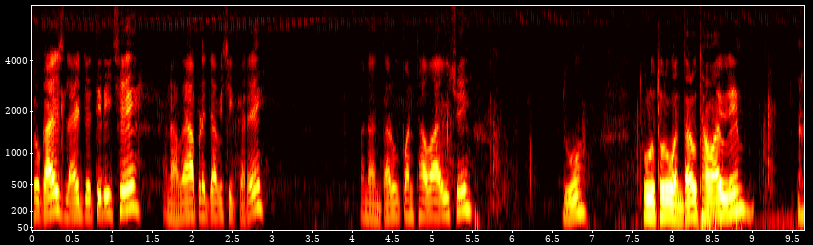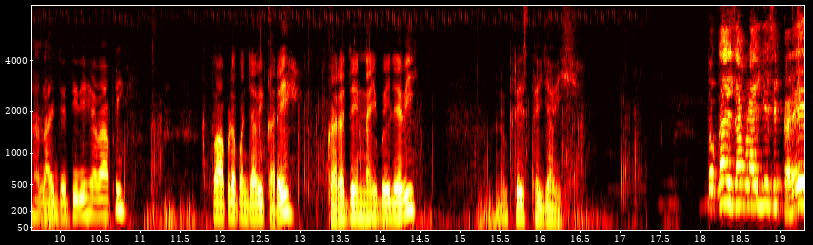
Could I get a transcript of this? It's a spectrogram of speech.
તો ગાઈશ લાઈટ જતી રહી છે, અને હવે આપણે જાવી છીએ ઘરે, અને અંધારું પણ થવા આવ્યું છે. જુઓ, થોડું થોડું અંધારું થવા આવ્યું છે અને લાઈટ જતી રહી છે હવે આપણી. તો આપણે પણ જાવી ઘરે ઘરે જઈને નહીં બઈ લેવી, અને ફ્રેશ થઈ જાવી ગાઈસ આપણે આવી જશે ઘરે.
